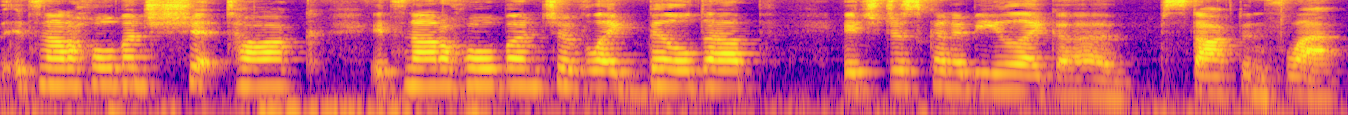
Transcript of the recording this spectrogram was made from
It's not a whole bunch of shit talk. It's not a whole bunch of like build up. It's just gonna be like a Stockton slap.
